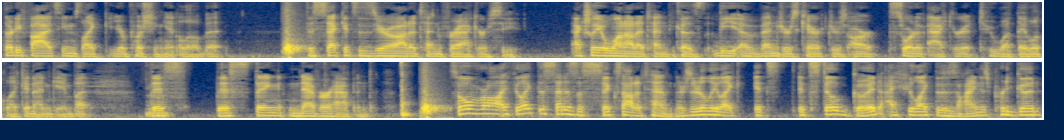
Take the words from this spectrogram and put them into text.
35 seems like you're pushing it a little bit. This set gets a 0 out of 10 for accuracy. Actually, a 1 out of 10 because the Avengers characters are sort of accurate to what they look like in Endgame, but this this thing never happened. So overall, I feel like this set is a 6 out of 10. There's really like, it's it's still good. I feel like the design is pretty good.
